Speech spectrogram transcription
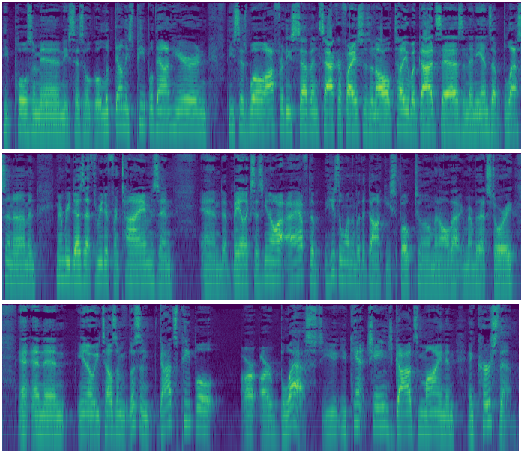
He pulls them in. He says, Oh, go look down these people down here. And he says, Well, offer these seven sacrifices and I'll tell you what God says. And then he ends up blessing them. And remember, he does that three different times. And, and uh, Balak says, You know, I have to, he's the one where the donkey spoke to him and all that. You remember that story? And, and then, you know, he tells him, Listen, God's people are, are blessed. You, you can't change God's mind and, and curse them.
